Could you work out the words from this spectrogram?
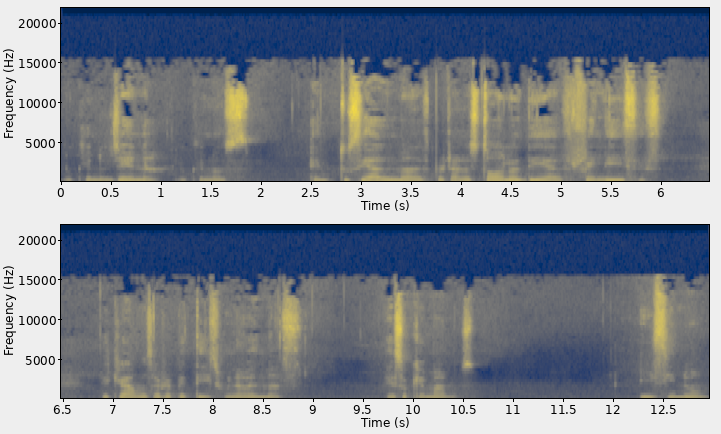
lo que nos llena, lo que nos entusiasma, despertarnos todos los días felices de que vamos a repetir una vez más eso que amamos. Y si no,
